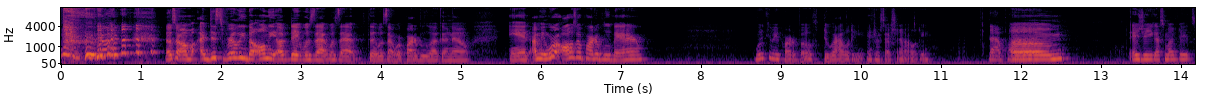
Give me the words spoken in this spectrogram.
That's all. I'm, this really the only update was that was that that was that we're part of Blue Echo now, and I mean we're also part of Blue Banner. We could be part of both duality, intersectionality. that part. Um, Asia, you got some updates?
